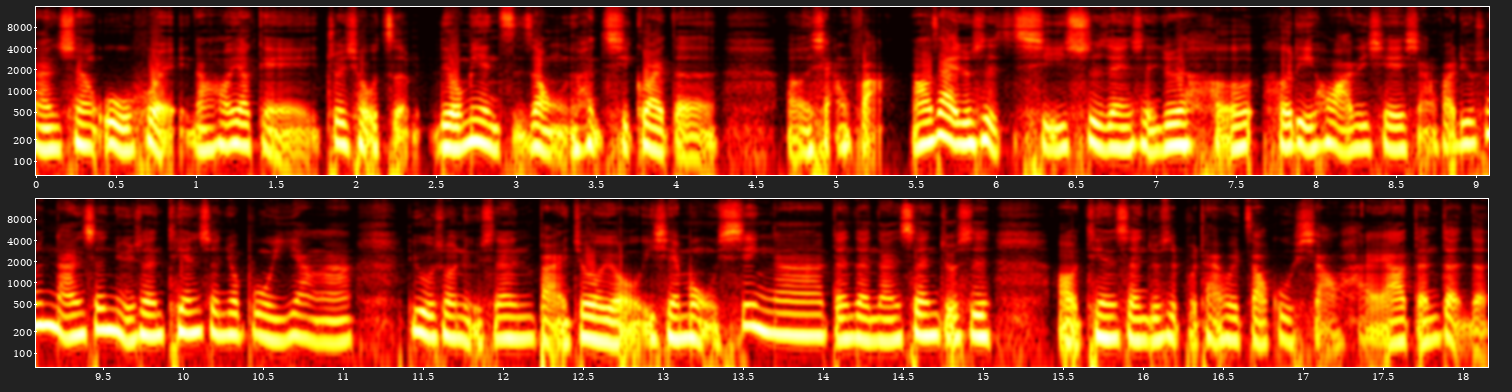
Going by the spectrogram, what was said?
男生误会，然后要给追求者留面子，这种很奇怪的呃想法。然后再就是歧视这件事情，就是合合理化的一些想法，比如说男生女生天生就不一样啊，例如说女生本来就有一些母性啊等等，男生就是哦天生就是不太会照顾小孩啊等等的，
